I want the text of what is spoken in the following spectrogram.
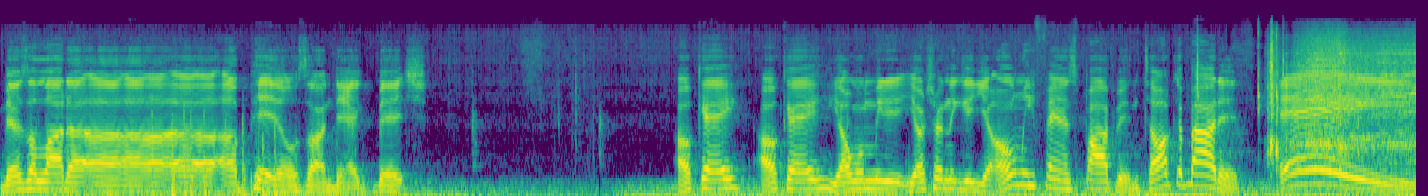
There's a lot of uh, uh, uh, uh, pills on deck, bitch. Okay, okay. Y'all want me to, y'all trying to get your OnlyFans popping. Talk about it. Hey,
